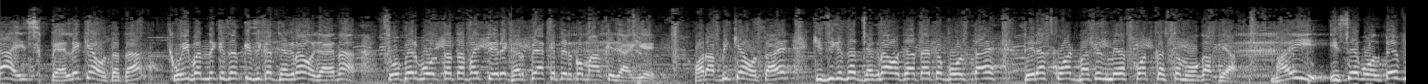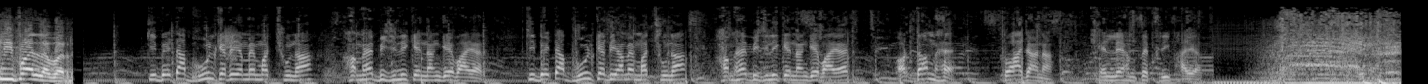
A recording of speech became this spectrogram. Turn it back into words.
Guys पहले क्या होता था? कोई बंदे के साथ किसी का झगड़ा हो जाए ना तो फिर बोलता था, भाई, तेरे घर पे आके तेरे को मार के जाएँगे। और अभी क्या होता है, किसी के साथ झगड़ा हो जाता है तो बोलता है, तेरा स्क्वाड वर्सेस मेरा स्क्वाड कस्टम होगा क्या? भाई, इसे बोलते हैं फ्री फायर लवर कि बेटा, भूल के भी हमें मत छूना, हम है बिजली के नंगे वायर। कि बेटा, भूल के भी हमें मत छूना, हम है बिजली के नंगे वायर। और दम है तो आ जाना, खेल ले हमसे फ्री फायर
